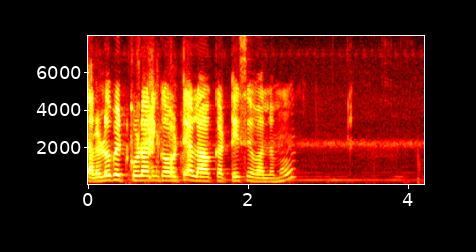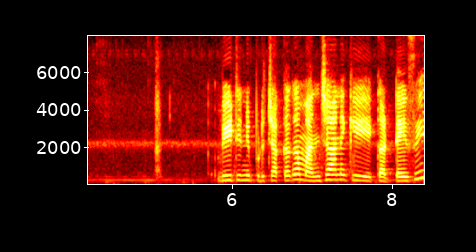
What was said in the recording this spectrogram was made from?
తలలో పెట్టుకోవడానికి కాబట్టి అలా కట్టేసేవాళ్ళము. వీటిని ఇప్పుడు చక్కగా మంచానికి కట్టేసి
